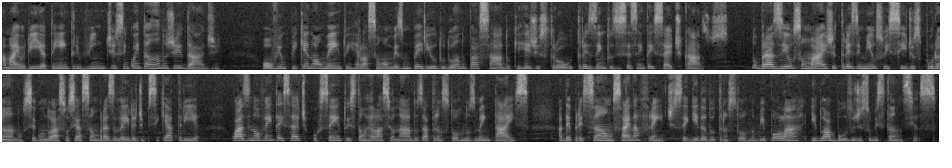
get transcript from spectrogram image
A maioria tem entre 20 e 50 anos de idade. Houve um pequeno aumento em relação ao mesmo período do ano passado, que registrou 367 casos. No Brasil, são mais de 13 mil suicídios por ano, segundo a Associação Brasileira de Psiquiatria Quase 97% estão relacionados a transtornos mentais. A depressão sai na frente, seguida do transtorno bipolar e do abuso de substâncias.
